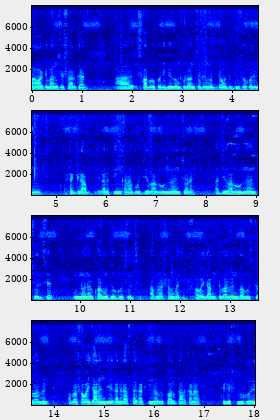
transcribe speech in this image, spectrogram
মামাটি মানুষের সরকার, আর সর্বোপরি বেগমপুর অঞ্চলের মধ্যে আমাদের দুশো কলোনি, একটা গ্রাম, এখানে তিনখানা বুথ যেভাবে উন্নয়ন চলে, আর যেভাবে উন্নয়ন চলছে, উন্নয়নের কর্মযোগ্য চলছে। আপনারা সাংবাদিক, সবাই জানতে পারবেন বা বুঝতে পারবেন। আপনারা সবাই জানেন যে এখানে রাস্তাঘাট কীভাবে কল কারখানা থেকে শুরু করে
